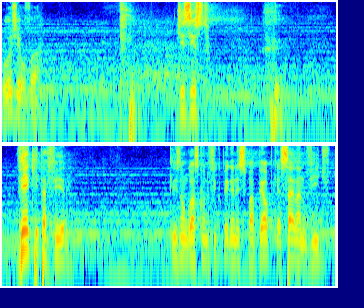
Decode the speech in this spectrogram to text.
Hoje eu vá. Desisto. Venha quinta-feira. Cris não gosta quando eu fico pegando esse papel porque sai lá no vídeo.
